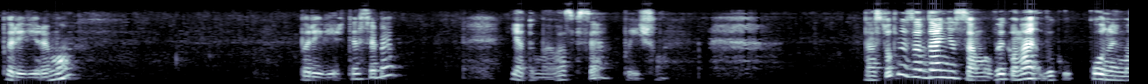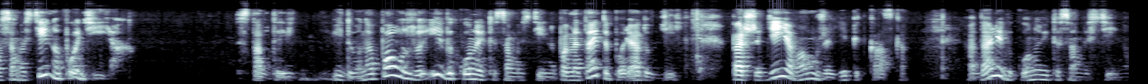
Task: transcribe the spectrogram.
Перевіримо. Перевірте себе. Я думаю, у вас все вийшло. Наступне завдання виконуємо самостійно по діях. Ставте відео на паузу і виконуйте самостійно. Пам'ятайте порядок дій. Перша дія вам вже є підказка, а далі виконуєте самостійно.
